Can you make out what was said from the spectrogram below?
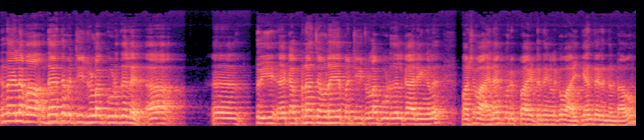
എന്തായാലും അദ്ദേഹത്തെ പറ്റിയിട്ടുള്ള കൂടുതൽ ആ സ്ത്രീ കൽപ്പന ചൗളയെ പറ്റിയിട്ടുള്ള കൂടുതൽ കാര്യങ്ങൾ പക്ഷെ വായനക്കുറിപ്പായിട്ട് നിങ്ങൾക്ക് വായിക്കാൻ തരുന്നുണ്ടാവും.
